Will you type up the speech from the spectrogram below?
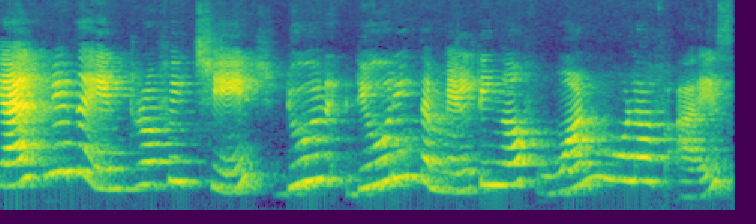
calculate the entropy change dur during the melting of 1 mole of ice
